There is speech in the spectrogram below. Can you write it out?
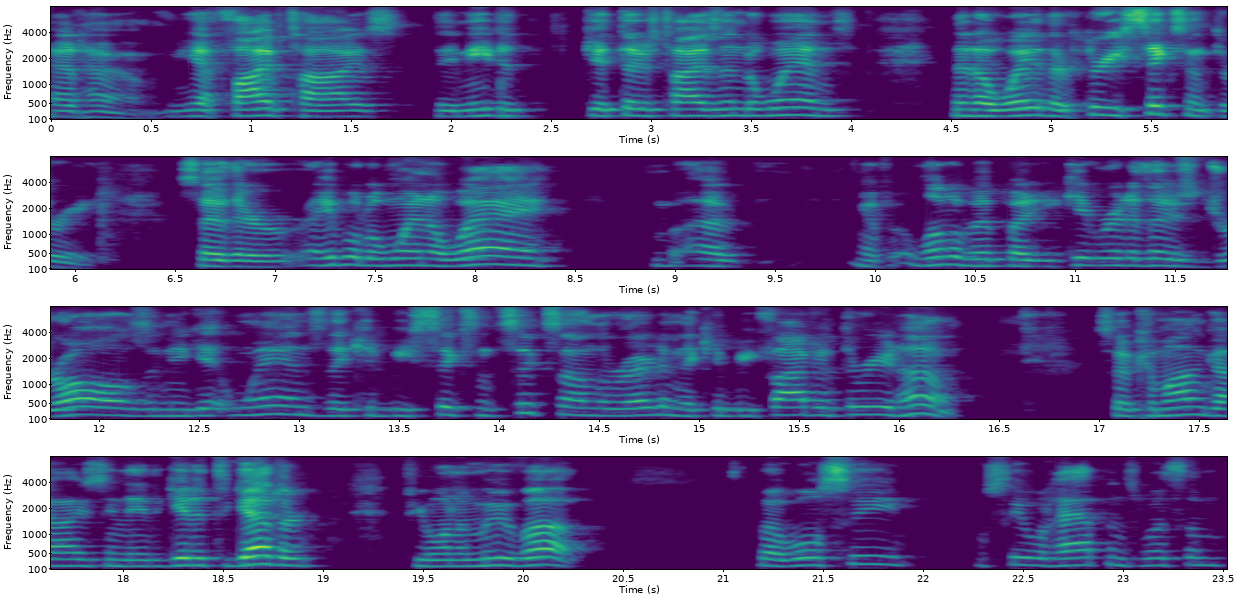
at home. You have five ties. They need to get those ties into wins. Then away, they're three, six, and three. So they're able to win away uh, a little bit, but you get rid of those draws and you get wins. They could be six and six on the road, and they could be five and three at home. So come on, guys, you need to get it together if you want to move up. But we'll see. We'll see what happens with them,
